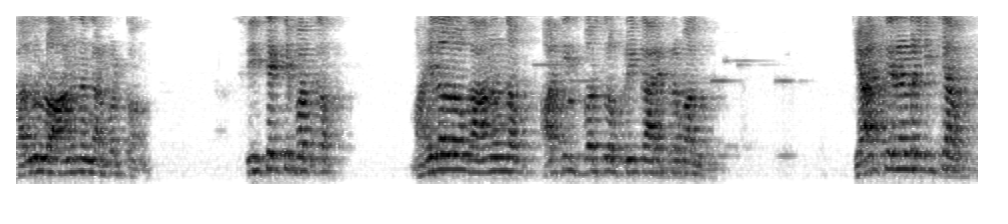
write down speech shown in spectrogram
తల్లుల్లో ఆనందం కనపడుతోంది. శ్రీశక్తి పథకం మహిళలో ఒక ఆనందం ఆర్టీసీ బస్సులో ఫ్రీ కార్యక్రమాలు. గ్యాస్ సిలిండర్లు ఇచ్చాం.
